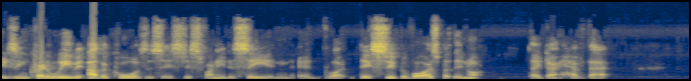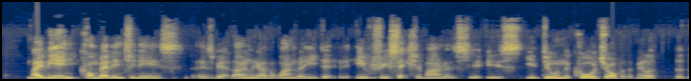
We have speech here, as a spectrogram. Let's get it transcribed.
it is incredible. Even other corps, it's, it's just funny to see, and, and like they're supervised, but they're not. They don't have that. Maybe in combat engineers is about the only other one, but infantry section commanders is you're doing the core job of the military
